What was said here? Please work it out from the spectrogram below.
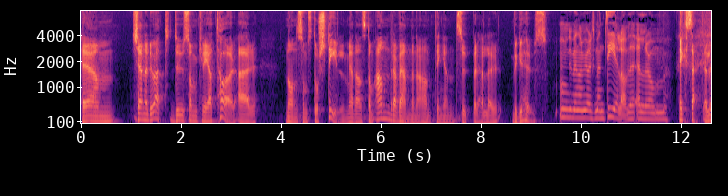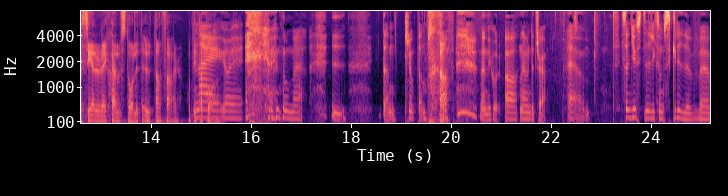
Ehm, känner du att du som kreatör är någon som står still medan de andra vännerna antingen super eller bygger hus? Mm, du menar om jag är liksom en del av det eller om... Exakt, eller ser du dig själv stå lite utanför och titta Nej, på? jag är, jag är nog med i den klumpen Ja. av människor. Ja, nej, men det tror jag. Ehm, sen just i liksom skriv... eh,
